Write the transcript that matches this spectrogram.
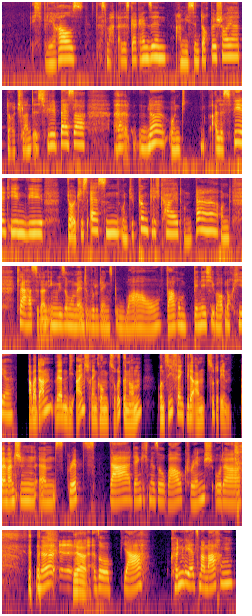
ich will hier raus, das macht alles gar keinen Sinn. Amis sind doch bescheuert, Deutschland ist viel besser, äh, ne? Und alles fehlt irgendwie. Deutsches Essen und die Pünktlichkeit und da. Und klar hast du dann irgendwie so Momente, wo du denkst, wow, warum bin ich überhaupt noch hier? Aber dann werden die Einschränkungen zurückgenommen und sie fängt wieder an zu drehen. Bei manchen ähm, Scripts da denke ich mir so, wow, cringe oder, ne, äh, ja. also ja, können wir jetzt mal machen,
